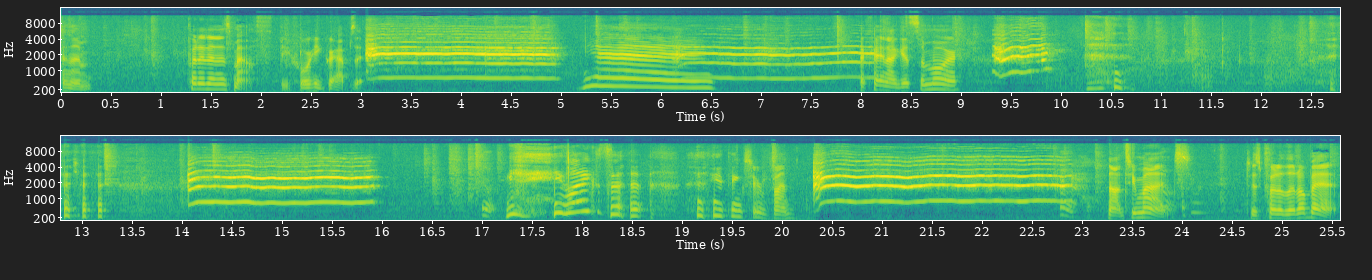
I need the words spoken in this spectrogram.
And then put it in his mouth before he grabs it. Yay! Okay, now get some more. he likes it. he thinks you're fun. Not too much. Just put a little bit.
